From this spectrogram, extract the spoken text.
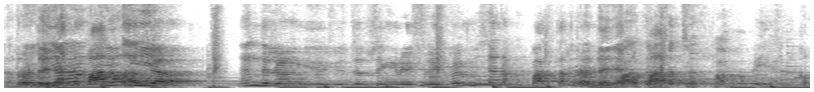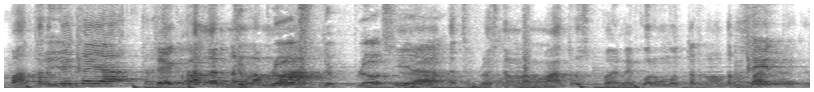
Rodanya Yang- kepater. yang Iya. Yang delong di YouTube sing review misalnya kepater. Rodanya Kepater apa ya? Kepater kayak Iya. kayak dek langgar nang lemah. jeblos, Iya, ya. kejeblos nang lemah terus bannya kur muter nang tempat gitu.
